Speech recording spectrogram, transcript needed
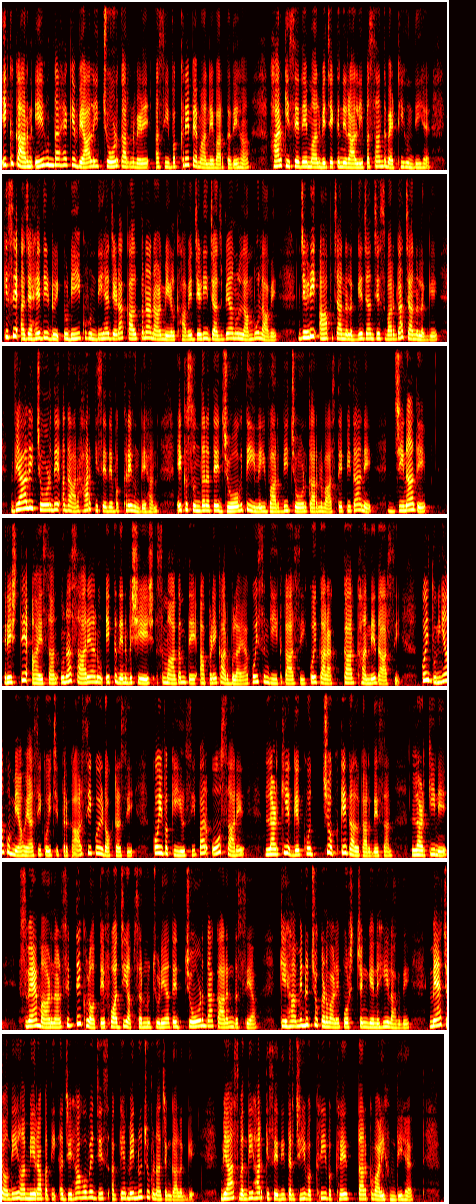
ਇੱਕ ਕਾਰਨ ਇਹ ਹੁੰਦਾ ਹੈ ਕਿ ਵਿਆਹ ਲਈ ਚੋਣ ਕਰਨ ਵੇਲੇ ਅਸੀਂ ਵੱਖਰੇ ਪੈਮਾਨੇ ਵਰਤਦੇ ਹਾਂ। ਹਰ ਕਿਸੇ ਦੇ ਮਨ ਵਿੱਚ ਇੱਕ ਨਿਰਾਲੀ ਪਸੰਦ ਬੈਠੀ ਹੁੰਦੀ ਹੈ। ਕਿਸੇ ਅਜਿਹੇ ਦੀ ਉਡੀ- ਉਡੀਕ ਹੁੰਦੀ ਹੈ ਜਿਹੜਾ ਕਲਪਨਾ ਨਾਲ ਮੇਲ ਖਾਵੇ, ਜਿਹੜੀ ਜਜ਼ਬਿਆਂ ਨੂੰ ਲਾਂਬੂ ਲਾਵੇ, ਜਿਹੜੀ ਆਪ ਚੰਨ ਲੱਗੇ ਜਾਂ ਜਿਸ ਵਰਗਾ ਚੰਨ ਲੱਗੇ। ਵਿਆਹ ਲਈ ਚੋਣ ਦੇ ਆਧਾਰ ਹਰ ਕਿਸੇ ਦੇ ਵੱਖਰੇ ਹੁੰਦੇ ਹਨ। ਇੱਕ ਸੁੰਦਰ ਅਤੇ ਯੋਗ ਧੀ ਲਈ ਵਰ ਦੀ ਚੋਣ ਕਰਨ ਵਾਸਤੇ ਪਿਤਾ ਨੇ ਜਿਨ੍ਹਾਂ ਦੇ ਰਿਸ਼ਤੇ ਆਏ ਸਨ। ਉਹਨਾਂ ਸਾਰਿਆਂ ਨੂੰ ਇੱਕ ਦਿਨ ਵਿਸ਼ੇਸ਼ ਸਮਾਗਮ ਤੇ ਆਪਣੇ ਘਰ ਬੁਲਾਇਆ। ਕੋਈ ਸੰਗੀਤਕਾਰ ਸੀ, ਕੋਈ ਕਾਰਾ- ਕਾਰਖਾਨੇਦਾਰ ਸੀ, ਕੋਈ ਦੁਨੀਆ ਘੁੰਮਿਆ ਹੋਇਆ ਸੀ, ਕੋਈ ਚਿੱਤਰਕਾਰ ਸੀ, ਕੋਈ ਡਾਕਟਰ ਸੀ, ਕੋਈ ਵਕੀਲ ਸੀ, ਪਰ ਉਹ ਸਾਰੇ ਲੜਕੀ ਅੱਗੇ ਕੁਝ ਝੁੱਕ ਕੇ ਗੱਲ ਕਰਦੇ ਸਨ। ਲੜਕੀ ਨੇ ਸਵੈ ਮਾਣ ਨਾਲ ਸਿੱਧੇ ਖਲੋਤੇ ਫੌਜੀ ਅਫਸਰ ਨੂੰ ਚੁਣਿਆ ਤੇ ਚੋਣ ਦਾ ਕਾਰਨ ਦੱਸਿਆ ਕਿਹਾ, ਮੈਨੂੰ ਝੁਕਣ ਵਾਲੇ ਪੁਰਸ਼ ਚੰਗੇ ਨਹੀਂ ਲੱਗਦੇ। ਮੈਂ ਚਾਹੁੰਦੀ ਹਾਂ ਮੇਰਾ ਪਤੀ ਅਜਿਹਾ ਹੋਵੇ ਜਿਸ ਅੱਗੇ ਮੈਨੂੰ ਝੁਕਣਾ ਚੰਗਾ ਲੱਗੇ। ਵਿਆਹ ਸੰਬੰਧੀ ਹਰ ਕਿਸੇ ਦੀ ਤਰਜੀਹ ਵੱਖਰੀ ਵੱਖਰੇ ਤਰਕ ਵਾਲੀ ਹੁੰਦੀ ਹੈ।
